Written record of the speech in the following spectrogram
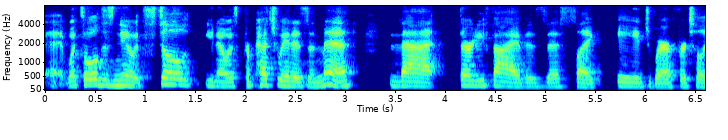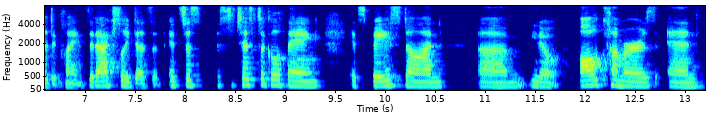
eh, what's old is new. It's still, you know, is perpetuated as a myth that 35 is this like age where fertility declines. It actually doesn't. It's just a statistical thing. It's based on, um, you know, all comers and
